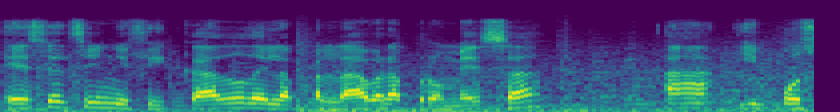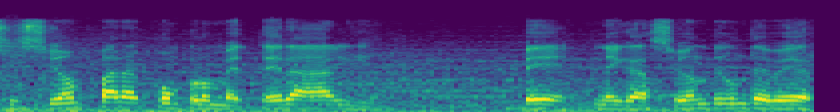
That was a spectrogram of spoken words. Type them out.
es el significado de la palabra promesa? A. Imposición para comprometer a alguien. B. Negación de un deber.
